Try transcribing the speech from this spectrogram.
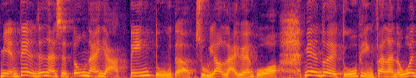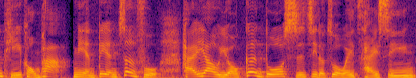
缅甸仍然是东南亚冰毒的主要来源国。面对毒品泛滥的问题，恐怕缅甸政府还要有更多实际的作为才行。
